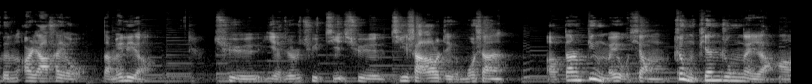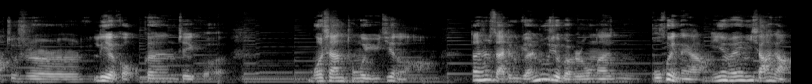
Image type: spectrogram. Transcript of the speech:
跟二丫还有达梅利亚去，也就是去击去击杀了这个魔山啊，但是并没有像正片中那样啊，就是猎狗跟这个魔山同归于尽了啊。但是在这个原著剧本中呢，不会那样，因为你想想，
